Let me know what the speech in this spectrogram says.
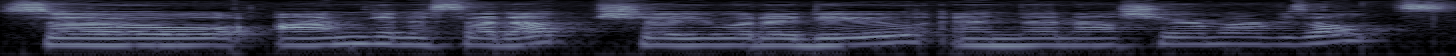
So I'm going to set up, show you what I do, and then I'll share my results.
